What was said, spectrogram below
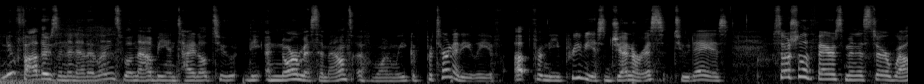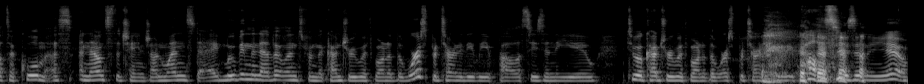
New fathers in the Netherlands will now be entitled to the enormous amount of one week of paternity leave, up from the previous generous two days. Social Affairs Minister Wouter Koolmees announced the change on Wednesday, moving the Netherlands from the country with one of the worst paternity leave policies in the EU to a country with one of the worst paternity leave policies in the EU.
